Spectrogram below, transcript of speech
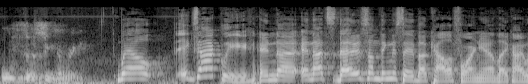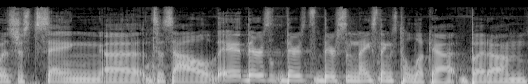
to the scenery. Well, exactly, and uh, and that's that is something to say about California. Like I was just saying uh, to Sal, eh, there's there's there's some nice things to look at, but um,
